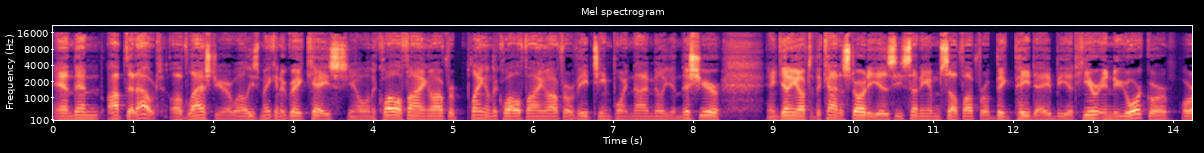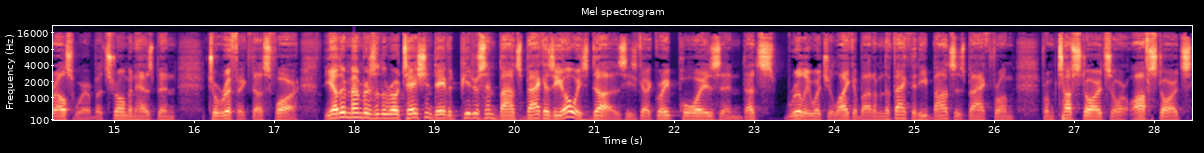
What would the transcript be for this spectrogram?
and then opted out of last year. Well, he's making a great case, you know, on the qualifying offer, playing on the qualifying offer of 18.9 million this year and getting off to the kind of start he is, he's setting himself up for a big payday, be it here in New York or, or elsewhere. But Stroman has been terrific thus far. The other members of the rotation, David Peterson bounced back as he always does. He's got great poise, and that's really what you like about him. And the fact that he bounces back from, from tough starts or off starts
